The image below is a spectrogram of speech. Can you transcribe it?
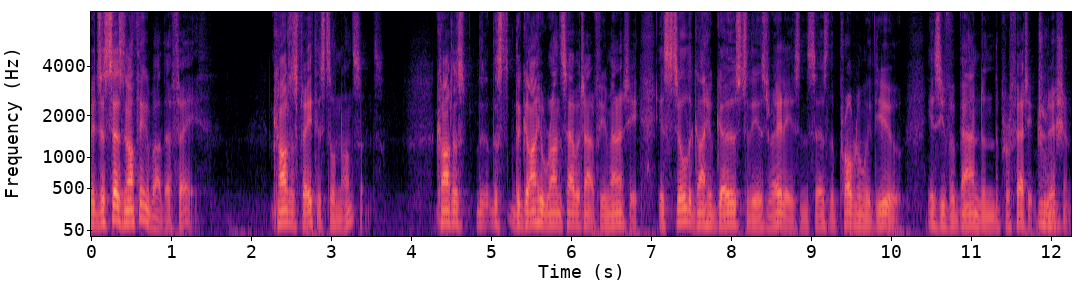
But it just says nothing about their faith. Carter's faith is still nonsense. Carter's the, the, the guy who runs Habitat for Humanity is still the guy who goes to the Israelis and says the problem with you is you've abandoned the prophetic mm. tradition.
